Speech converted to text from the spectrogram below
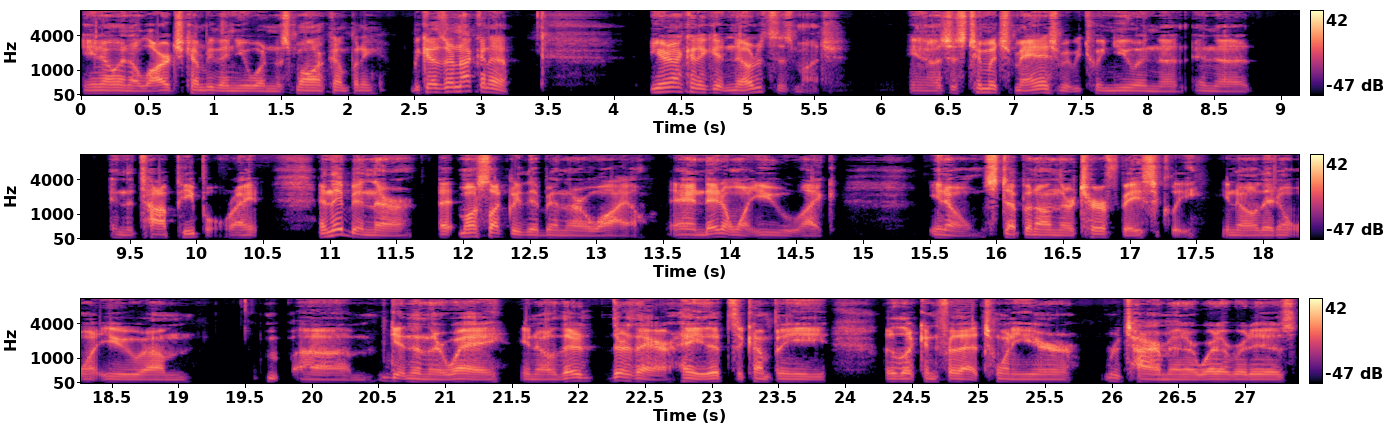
you know, in a large company than you would in a smaller company because they're not going to. You're not going to get noticed as much. You know, it's just too much management between you and the and the and the top people, right? And they've been there. Uh, most likely, they've been there a while, and they don't want you like, you know, stepping on their turf. Basically, you know, they don't want you um, um, getting in their way. You know, they're they're there. Hey, that's the company. They're looking for that twenty year retirement or whatever it is.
